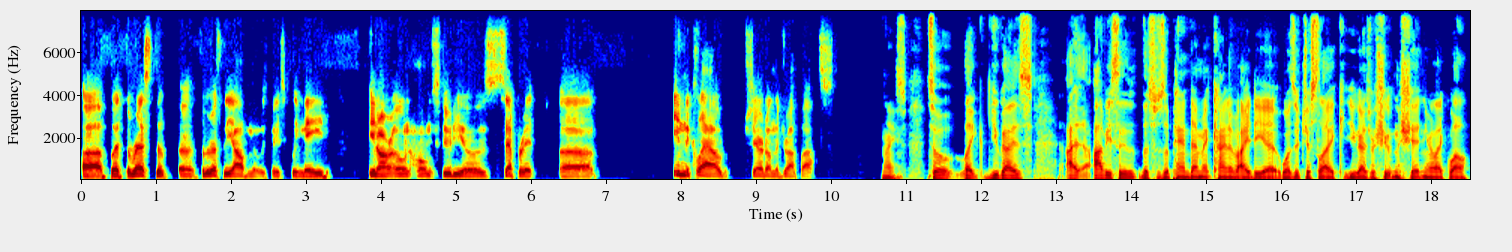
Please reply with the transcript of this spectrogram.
uh, but the rest of uh, for the rest of the album, it was basically made in our own home studios, separate, uh, in the cloud, shared on the Dropbox. Nice. So, like, you guys, I, obviously, this was a pandemic kind of idea. Was it just like you guys were shooting the shit and you're like, well,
